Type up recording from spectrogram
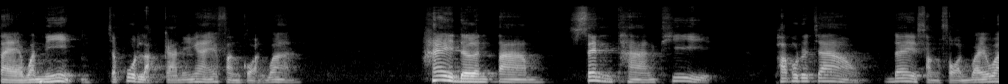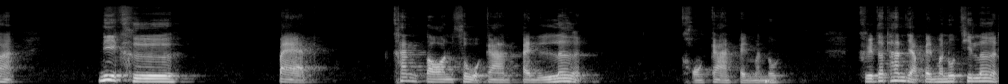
แต่วันนี้จะพูดหลักการง่ายๆให้ฟังก่อนว่า ให้เดินตาม เส้นทางที่พระพุทธเจ้าได้สั่งสอนไว้ว่า นี่คือแปดขั้นตอนสู่การเป็นเลิศของการเป็นมนุษย์ คือถ้าท่านอยากเป็นมนุษย์ที่เลิศ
